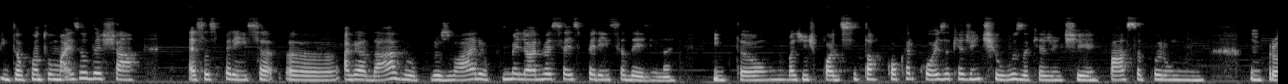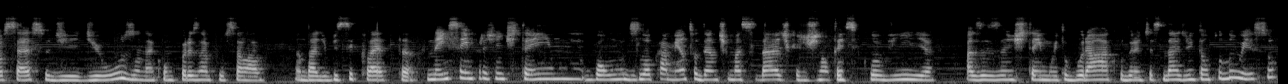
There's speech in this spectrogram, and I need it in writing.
Então, quanto mais eu deixar essa experiência uh, agradável para o usuário, melhor vai ser a experiência dele, né? Então, a gente pode citar qualquer coisa que a gente usa, que a gente passa por um, um processo de, de uso, né? Como, por exemplo, sei lá, andar de bicicleta. Nem sempre a gente tem um bom deslocamento dentro de uma cidade, que a gente não tem ciclovia. Às vezes a gente tem muito buraco durante a cidade. Então, tudo isso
